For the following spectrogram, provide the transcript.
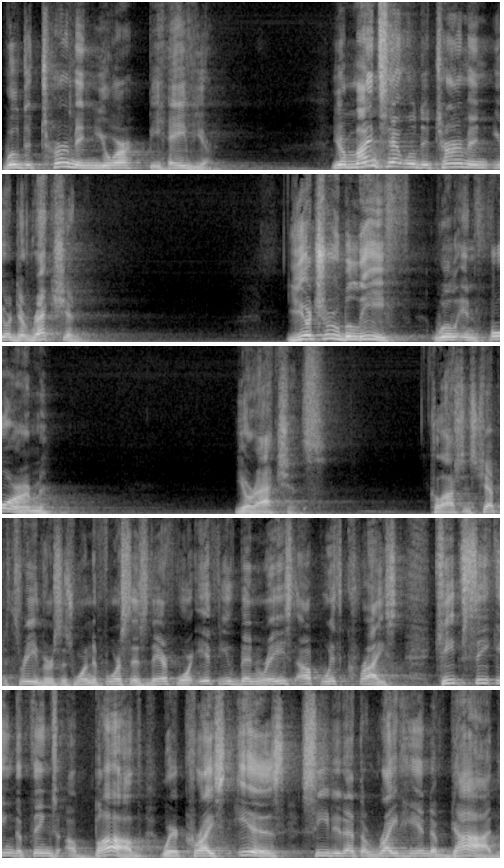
will determine your behavior. Your mindset will determine your direction. Your true belief will inform your actions. Colossians chapter 3, verses 1 to 4 says, Therefore, if you've been raised up with Christ, keep seeking the things above where Christ is, seated at the right hand of God.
